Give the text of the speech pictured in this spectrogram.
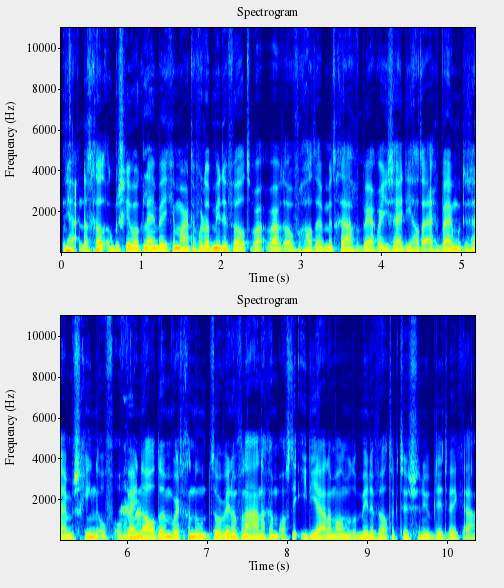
Ja, dat geldt ook misschien wel een klein beetje, Maarten, voor dat middenveld waar, waar we het over gehad hebben met Gravenberg. Waar je zei, die had er eigenlijk bij moeten zijn misschien. Of, of. Wijnaldum wordt genoemd door Willem van Hanegem als de ideale man op het middenveld ertussen nu op dit WK.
